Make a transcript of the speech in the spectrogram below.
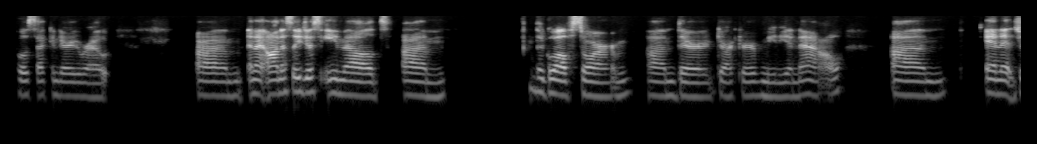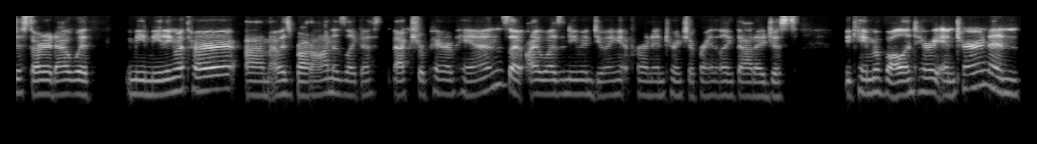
post-secondary route. Um, and i honestly just emailed um, the guelph storm um, their director of media now um, and it just started out with me meeting with her. Um, i was brought on as like a extra pair of hands. I, I wasn't even doing it for an internship or anything like that. I just became a voluntary intern and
